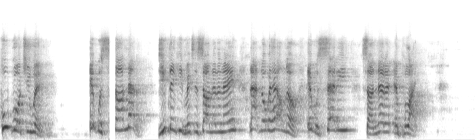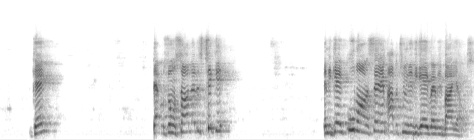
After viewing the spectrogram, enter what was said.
Who brought you in? It was Sarnetta. Do you think he mentioned Sarnetta name? Not no, hell no. It was Seti, Sarnetta, and Polite. Okay? That was on Sarnetta's ticket. And he gave Umar the same opportunity he gave everybody else.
